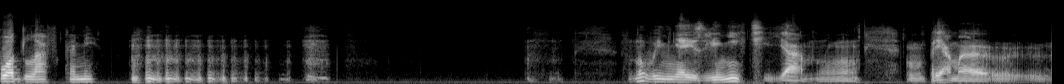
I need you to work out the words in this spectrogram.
под лавками. Ну, вы меня извините, я прямо э,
